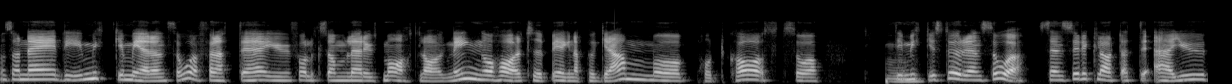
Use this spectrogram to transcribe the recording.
Och så nej det är mycket mer än så för att det är ju folk som lär ut matlagning och har typ egna program och podcast så det är Mm. mycket större än så. Sen så är det klart att det är ju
